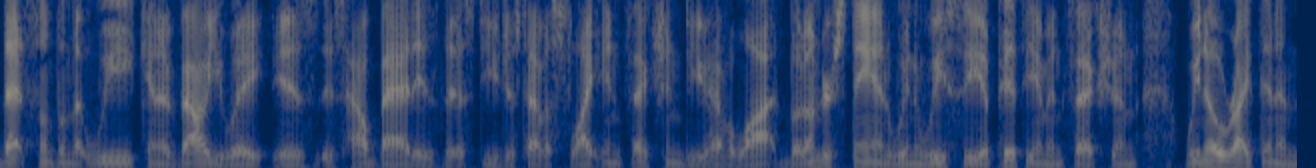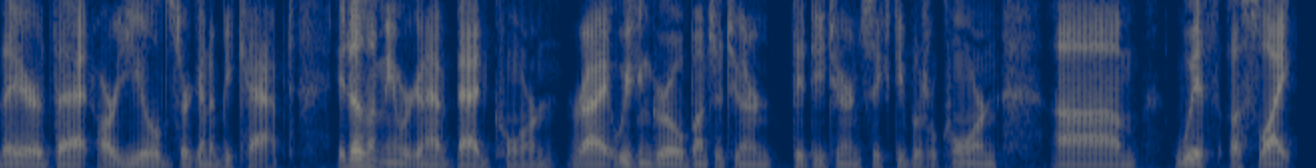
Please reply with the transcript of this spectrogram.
that's something that we can evaluate is is how bad is this? Do you just have a slight infection? Do you have a lot? But understand when we see a pythium infection, we know right then and there that our yields are going to be capped. It doesn't mean we're going to have bad corn, right? We can grow a bunch of 250, 260 bushel corn um, with a slight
